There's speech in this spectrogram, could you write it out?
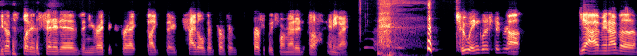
You don't split infinitives, and you write the correct like their titles are perfect, perfectly formatted. Oh, anyway. two English degrees. Uh, yeah, I mean, I have a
